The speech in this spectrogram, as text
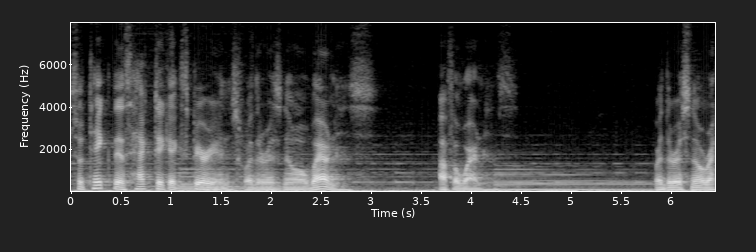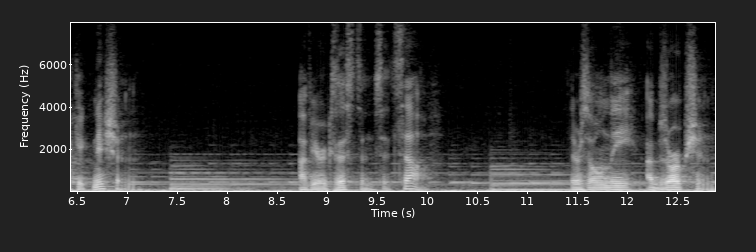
So take this hectic experience where there is no awareness of awareness, where there is no recognition of your existence itself. There's only absorption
